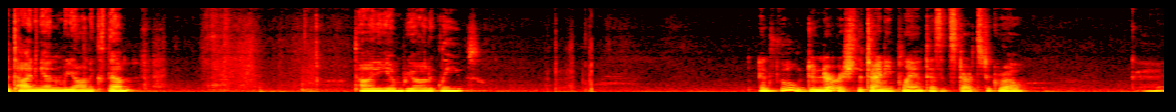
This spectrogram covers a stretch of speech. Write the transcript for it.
A tiny embryonic stem. Tiny embryonic leaves. And food to nourish the tiny plant as it starts to grow. Okay.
